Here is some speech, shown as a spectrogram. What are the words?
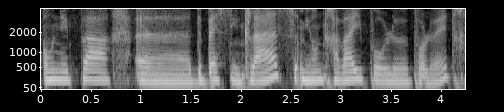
on n'est pas the best in class, mais on travaille pour le, pour le être.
